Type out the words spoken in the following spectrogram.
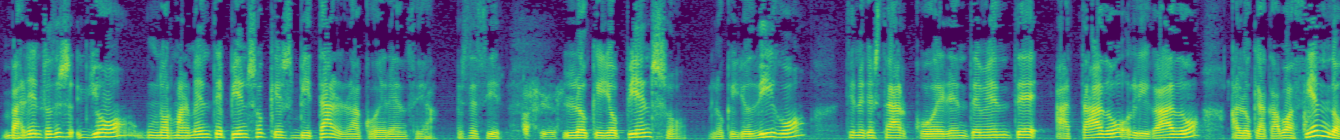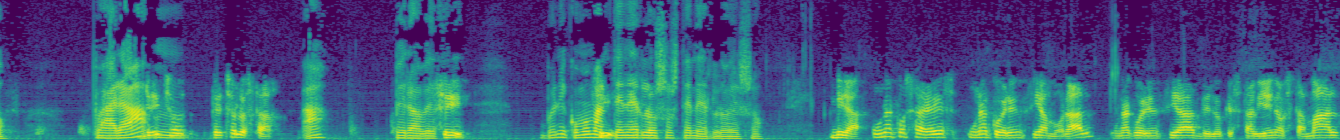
Vale, entonces yo normalmente pienso que es vital la coherencia. Es decir, es. lo que yo pienso, lo que yo digo, tiene que estar coherentemente atado o ligado a lo que acabo haciendo. Para. De hecho, mm, de hecho lo está. Ah, pero a veces. Sí. Bueno, ¿y cómo mantenerlo, sostenerlo eso? Mira, una cosa es una coherencia moral, una coherencia de lo que está bien o está mal,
